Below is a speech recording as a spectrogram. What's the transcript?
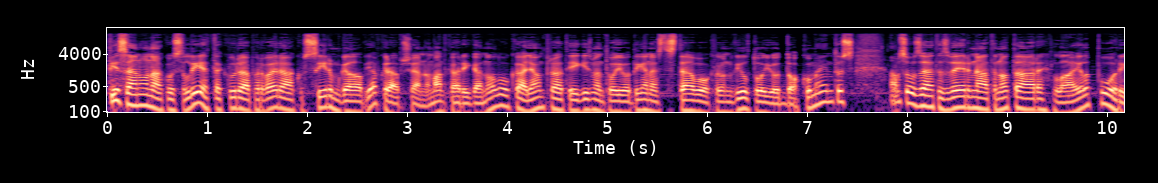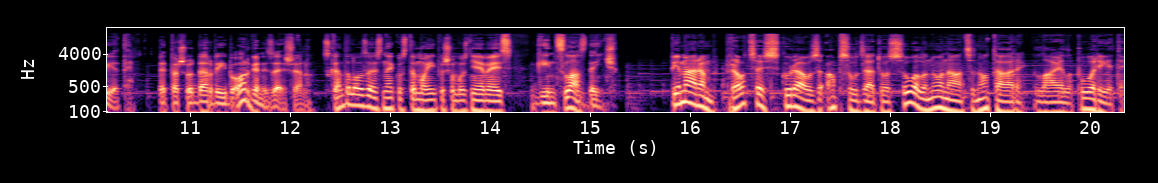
Tiesā nonākusi lieta, kurā par vairāku sirmgalvju apkrāpšanu matkārīgā nolūkā ļaunprātīgi izmantojot dienesta stāvokli un viltojot dokumentus, apsūdzēta zvērināta notāre Laila Poriete, bet par šo darbību organizēšanu skandalozais nekustamo īpašumu uzņēmējs Gins Lazdiņš. Piemēram, process, kurā uz apsūdzēto soli nonāca notāre Laila Poriete.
